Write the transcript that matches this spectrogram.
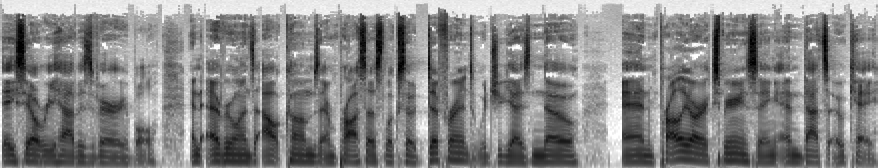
ACL rehab is variable and everyone's outcomes and process look so different, which you guys know and probably are experiencing and that's okay.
